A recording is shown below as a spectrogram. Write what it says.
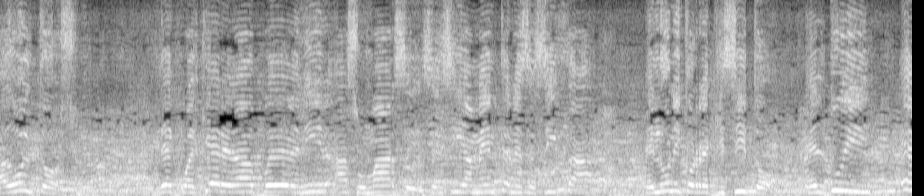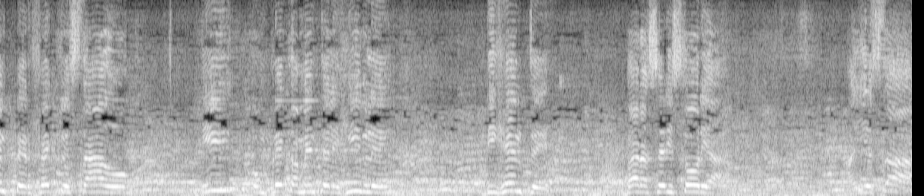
Adultos, de cualquier edad puede venir a sumarse. Sencillamente necesita el único requisito, el DUI en perfecto estado y completamente elegible, vigente para hacer historia. Ahí está.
